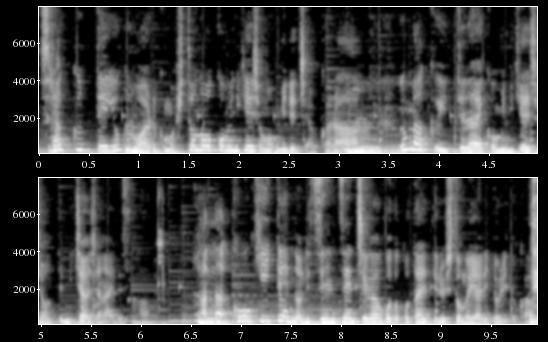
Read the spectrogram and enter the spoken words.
スラックって良くも悪くも人のコミュニケーションも見れちゃうから、ううんまくいってないコミュニケーションって見ちゃうじゃないですか。あなこう聞いてんのに全然違うこと答えてる人のやりとりとか。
